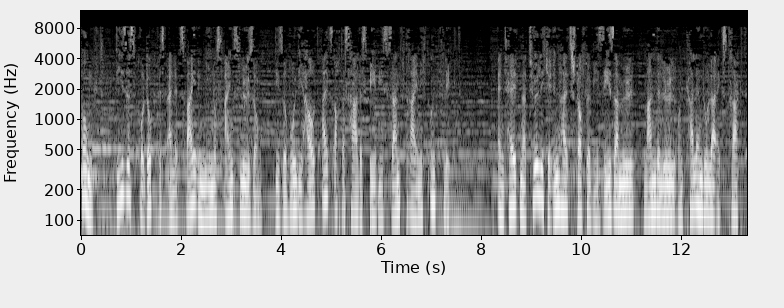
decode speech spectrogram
Punkt. Dieses Produkt ist eine 2 in minus 1 Lösung, die sowohl die Haut als auch das Haar des Babys sanft reinigt und pflegt. Enthält natürliche Inhaltsstoffe wie Sesamöl, Mandelöl und Calendula-Extrakt,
